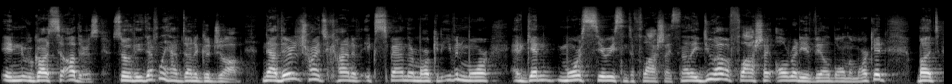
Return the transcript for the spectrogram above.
in regards to others. So they definitely have done a good job. Now they're trying to kind of expand their market even more and get more serious into flashlights. Now they do have a flashlight already available on the market, but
